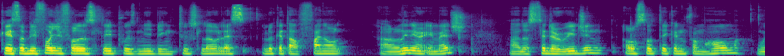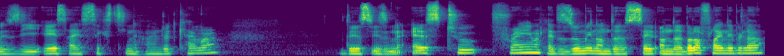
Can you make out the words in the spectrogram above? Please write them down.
Okay, so before you fall asleep with me being too slow, let's look at our final uh, linear image. Uh, the Sadr region, also taken from home with the ASI 1600 camera. This is an S2 frame. Let's zoom in on the on the butterfly nebula.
